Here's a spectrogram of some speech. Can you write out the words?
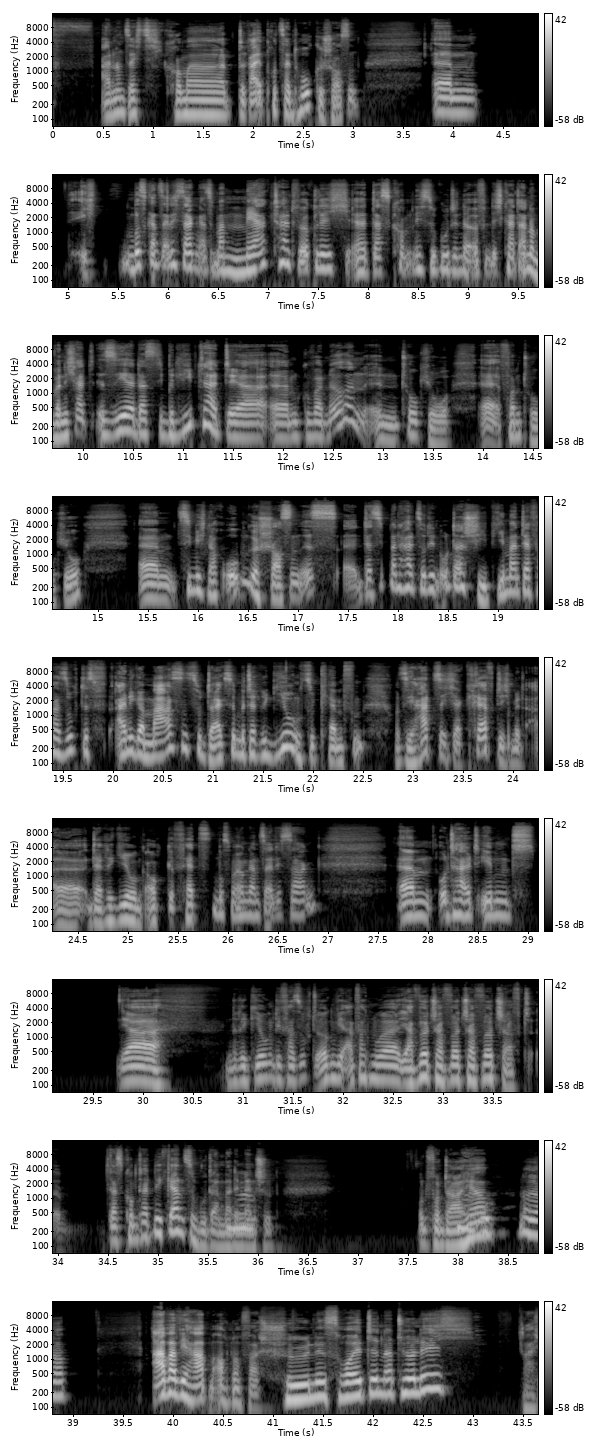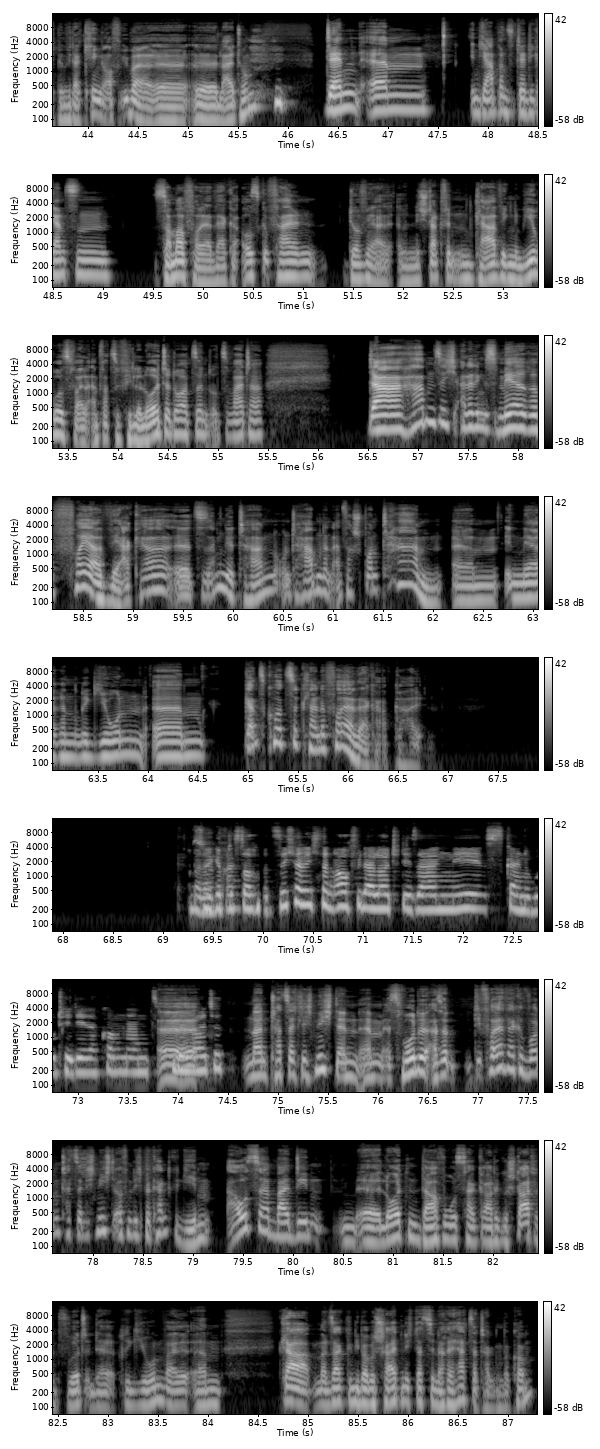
61,3 Prozent hochgeschossen. Ähm, ich muss ganz ehrlich sagen, also man merkt halt wirklich, äh, das kommt nicht so gut in der Öffentlichkeit an. Und wenn ich halt sehe, dass die Beliebtheit der ähm, Gouverneurin in Tokio, äh, von Tokio, ähm, ziemlich nach oben geschossen ist, äh, da sieht man halt so den Unterschied. Jemand, der versucht, es einigermaßen zu deichseln, mit der Regierung zu kämpfen. Und sie hat sich ja kräftig mit äh, der Regierung auch gefetzt, muss man ganz ehrlich sagen. Ähm, und halt eben, ja, eine Regierung, die versucht irgendwie einfach nur, ja, Wirtschaft, Wirtschaft, Wirtschaft. Das kommt halt nicht ganz so gut an bei den Ja. Menschen. Und von daher, naja. Aber wir haben auch noch was Schönes heute natürlich. Ah, ich bin wieder King auf Überleitung. Leitung. Denn ähm, in Japan sind ja die ganzen Sommerfeuerwerke ausgefallen. Dürfen ja nicht stattfinden, klar, wegen dem Virus, weil einfach zu viele Leute dort sind und so weiter. Da haben sich allerdings mehrere Feuerwerker äh, zusammengetan und haben dann einfach spontan ähm, in mehreren Regionen ähm, ganz kurze kleine Feuerwerke abgehalten. Aber So da gibt es doch mit sicherlich dann auch wieder Leute, die sagen, nee, das ist keine gute Idee, da kommen dann zu viele Äh, Leute. Nein, tatsächlich nicht, denn ähm, es wurde, also die Feuerwerke wurden tatsächlich nicht öffentlich bekannt gegeben, außer bei den äh, Leuten da, wo es halt gerade gestartet wird in der Region, weil ähm, klar, man sagte lieber Bescheid nicht, dass sie nachher Herzattacken bekommen.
